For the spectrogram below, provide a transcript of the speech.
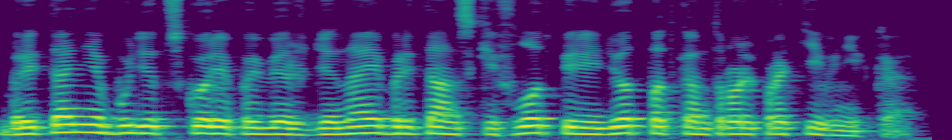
«Британия будет вскоре побеждена, и британский флот перейдет под контроль противника».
